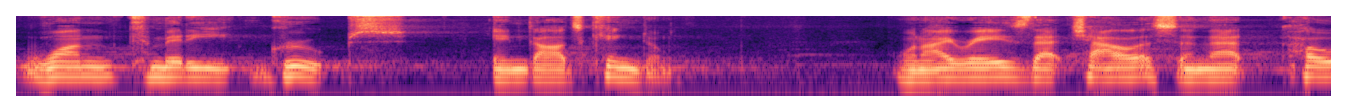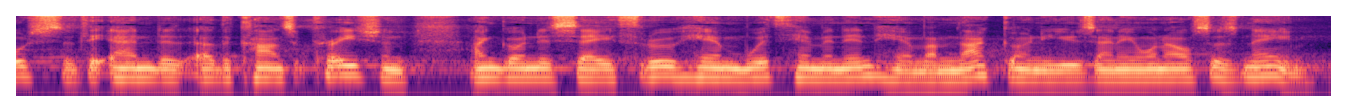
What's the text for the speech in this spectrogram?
one committee groups in God's kingdom. When I raise that chalice and that host at the end of the consecration, I'm going to say, through him, with him, and in him. I'm not going to use anyone else's name.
